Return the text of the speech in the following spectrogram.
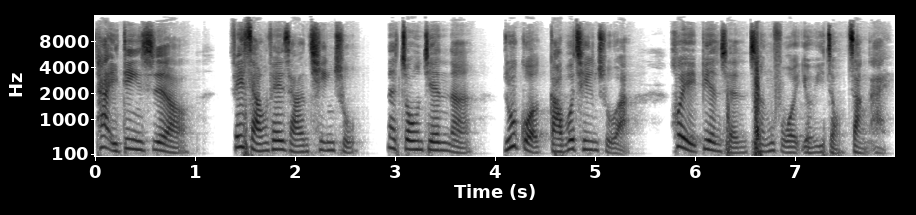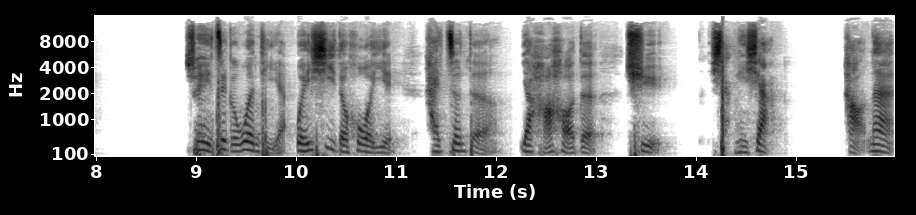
他一定是哦非常非常清楚。那中间呢，如果搞不清楚啊。会变成成佛有一种障碍，所以这个问题啊，维系的惑业还真的要好好的去想一下。好，那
